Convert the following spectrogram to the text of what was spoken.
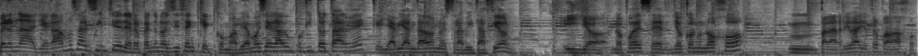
Pero nada, llegamos al sitio y de repente nos dicen que como habíamos llegado un poquito tarde, que ya habían dado nuestra habitación. Y yo, no puede ser, yo con un ojo mm, para arriba y otro para abajo.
